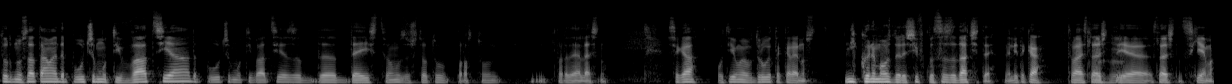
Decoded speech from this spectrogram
трудността там е да получа мотивация, да получа мотивация за да действам, защото просто твърде е лесно. Сега отиваме в другата крайност. Никой не може да реши в класа задачите. Нали така? Това е следващата схема.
